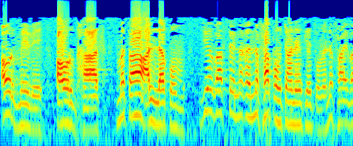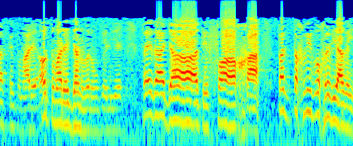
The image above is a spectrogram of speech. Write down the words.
اور میوے اور گھاس۔ متا الکم یہ واسطے نفع پہنچانے کے تمہیں نفع واسطے تمہارے اور تمہارے جانوروں کے لیے۔ فیضا جات فاخا پر تخلیف اخروی آ گئی۔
